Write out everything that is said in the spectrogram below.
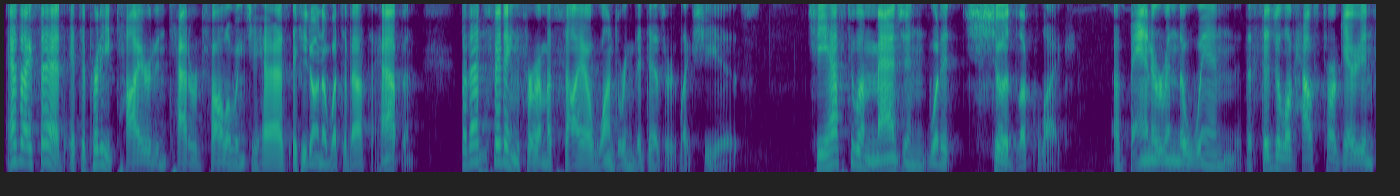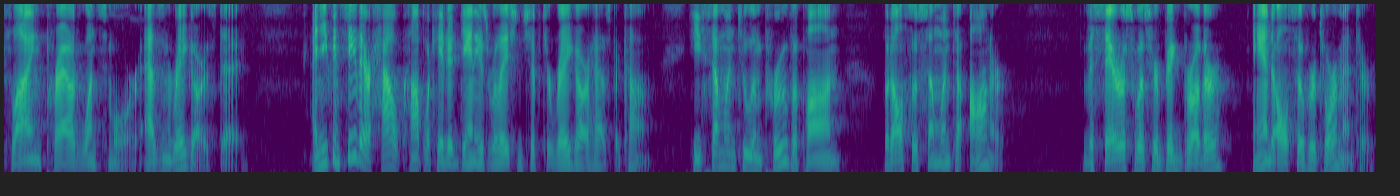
As I said, it's a pretty tired and tattered following she has if you don't know what's about to happen. But that's hmm. fitting for a messiah wandering the desert like she is. She has to imagine what it should look like. A banner in the wind, the sigil of House Targaryen flying proud once more, as in Rhaegar's day. And you can see there how complicated Danny's relationship to Rhaegar has become. He's someone to improve upon, but also someone to honor. Viserys was her big brother, and also her tormentor.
